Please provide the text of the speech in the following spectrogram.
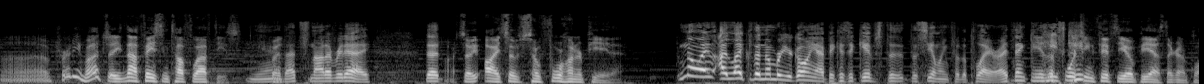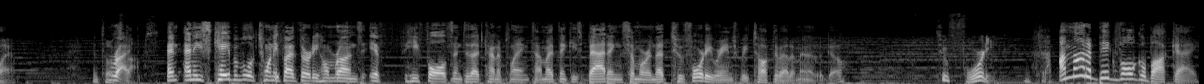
Uh, pretty much. He's not facing tough lefties. Yeah, but, that's not every day. That so all right. So so 400 PA then. No, I, I like the number you're going at because it gives the, the ceiling for the player. I think He has he's a 1450 OPS. They're going to play him until right, stops. and and he's capable of 25, 30 home runs if he falls into that kind of playing time. I think he's batting somewhere in that 240 range we talked about a minute ago. 240. I'm not a big Vogelbach guy.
